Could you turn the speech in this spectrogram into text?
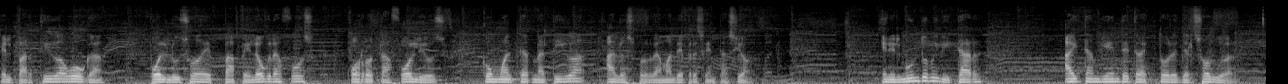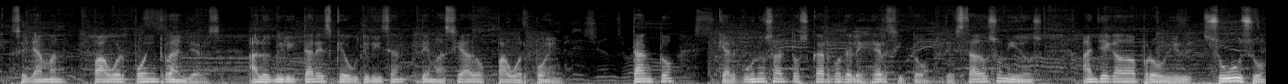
El partido aboga por el uso de papelógrafos o rotafolios como alternativa a los programas de presentación. En el mundo militar hay también detractores del software, se llaman PowerPoint Rangers a los militares que utilizan demasiado PowerPoint, tanto que algunos altos cargos del ejército de Estados Unidos han llegado a prohibir su uso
